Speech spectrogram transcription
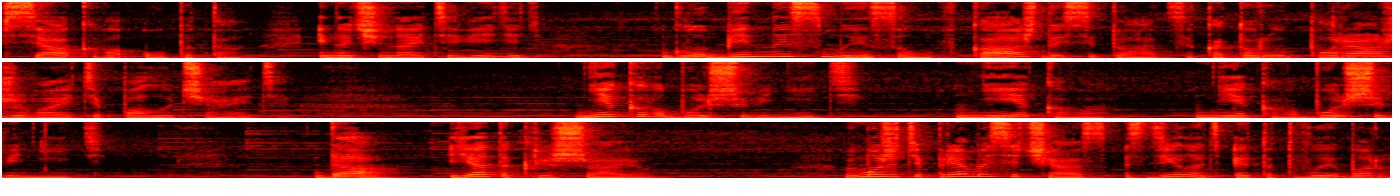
всякого опыта и начинайте видеть глубинный смысл в каждой ситуации, которую проживаете, получаете. Некого больше винить, некого, некого больше винить. Да, я так решаю. Вы можете прямо сейчас сделать этот выбор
